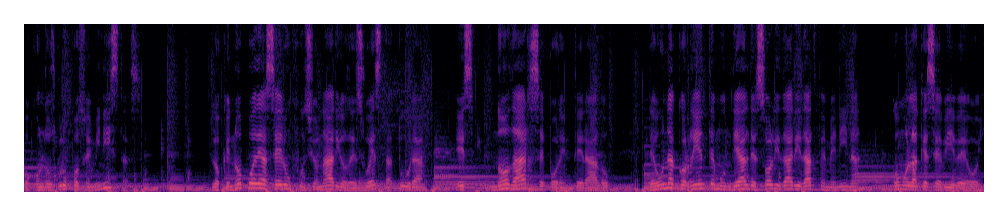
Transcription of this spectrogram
o con los grupos feministas. Lo que no puede hacer un funcionario de su estatura es no darse por enterado de una corriente mundial de solidaridad femenina como la que se vive hoy.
